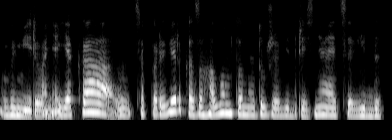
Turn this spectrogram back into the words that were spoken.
вимірювання, яка е, ця перевірка загалом то не дуже відрізняється від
